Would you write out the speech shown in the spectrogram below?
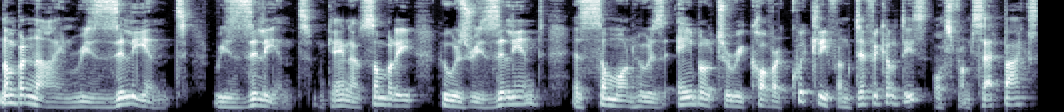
Number nine, resilient. Resilient. Okay, now somebody who is resilient is someone who is able to recover quickly from difficulties or from setbacks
